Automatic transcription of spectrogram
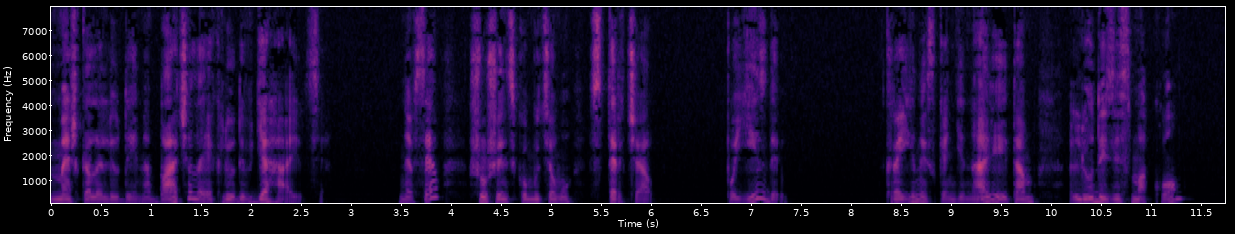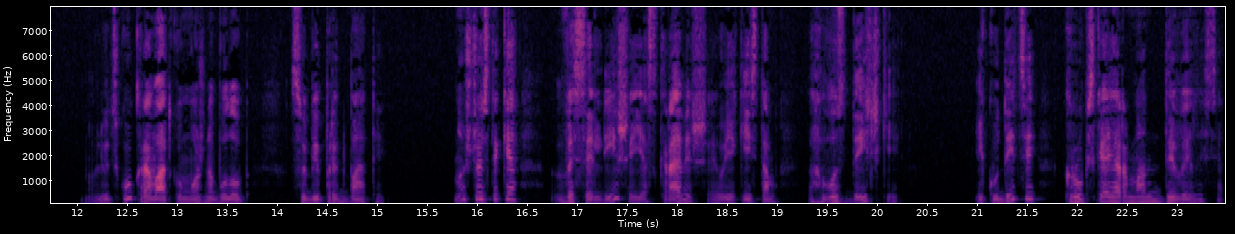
мешкала людина, бачила, як люди вдягаються. Не все в Шушинському цьому стерчав. Поїздив. Країни Скандинавії, там люди зі смаком. Ну, людську краватку можна було б собі придбати. Ну, щось таке веселіше, яскравіше, у якісь там гвоздички. І куди ці Крупська і Арман дивилися?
